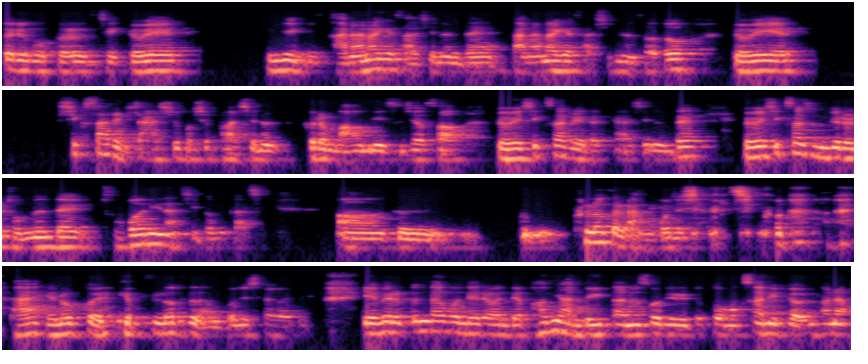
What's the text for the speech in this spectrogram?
그리고 그제 교회 굉장히 가난하게 사시는데 가난하게 사시면서도 교회에 식사를 이제 하시고 싶어 하시는 그런 마음이 있으셔서 교회 식사를 이렇게 하시는데 교회 식사 준비를 돕는데 두 번이나 지금까지 어그 그 플러그를 안 꽂으셔가지고 다 해놓고 이렇게 플러그를 안 꽂으셔가지고 예배를 끝나고 내려왔는데 밥이 안 돼 있다는 소리를 듣고 목사님이 얼마나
